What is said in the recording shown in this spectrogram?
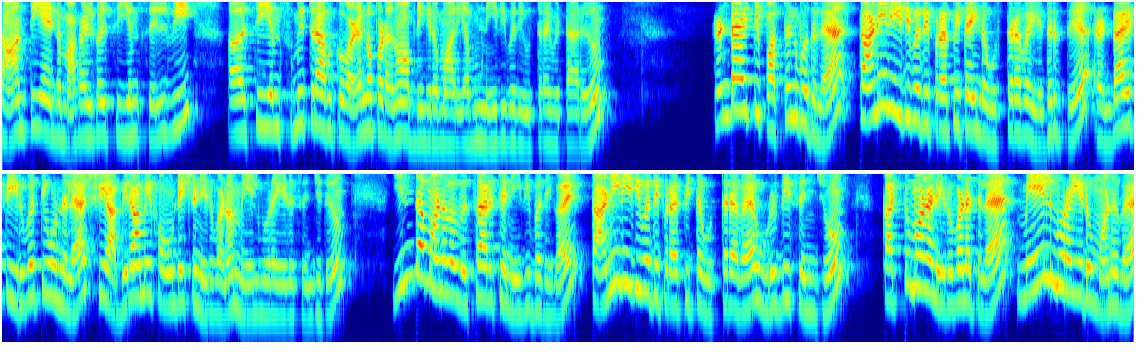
சாந்தி அண்ட் மகள்கள் C M Selvi C M சுமித்ராவுக்கு வழங்கப்படணும் அப்படிங்கிற மாதிரியாகவும் நீதிபதி உத்தரவிட்டார். ரெண்டாயிரத்தி பத்தொன்பதில் தனி நீதிபதி பிறப்பித்த இந்த உத்தரவை எதிர்த்து ரெண்டாயிரத்தி இருபத்தி ஒன்றில் ஸ்ரீ அபிராமி ஃபவுண்டேஷன் நிறுவனம் மேல்முறையீடு செஞ்சுது. இந்த மனுவை விசாரித்த நீதிபதிகள் தனி நீதிபதி பிறப்பித்த உத்தரவை உறுதி செஞ்சும் கட்டுமான நிறுவனத்தில் மேல்முறையீடு மனுவை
